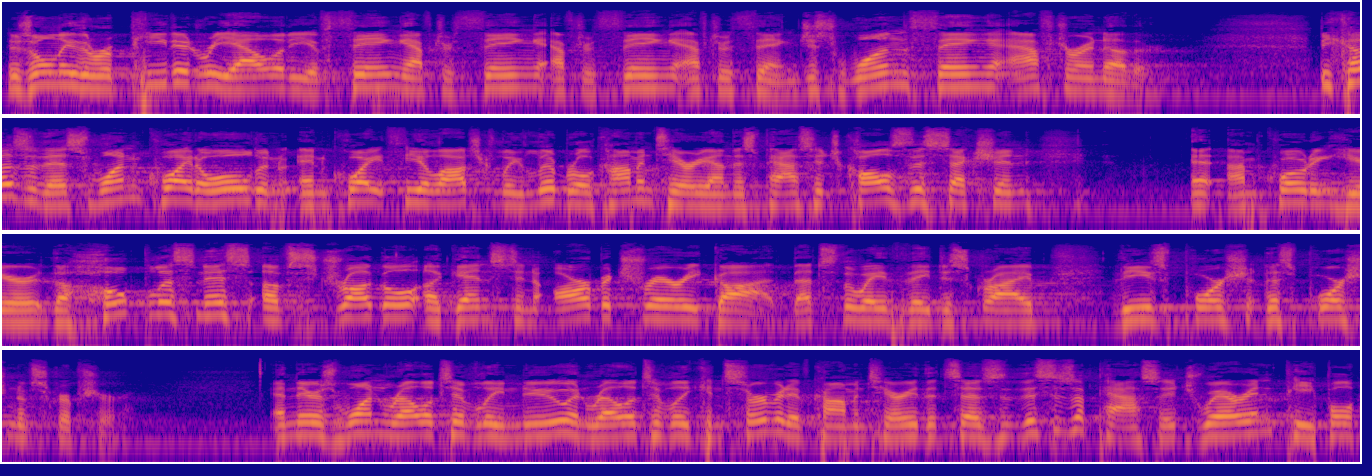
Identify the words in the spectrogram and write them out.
There's only the repeated reality of thing after thing after thing after thing, just one thing after another. Because of this, one quite old and, and quite theologically liberal commentary on this passage calls this section, eh, I'm quoting here, the hopelessness of struggle against an arbitrary God. That's the way they describe these portion, this portion of Scripture. And there's one relatively new and relatively conservative commentary that says that this is a passage wherein people,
